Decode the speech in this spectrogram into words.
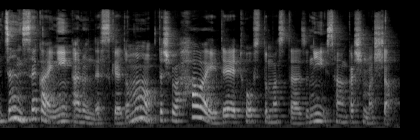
全世界にあるんですけれども私はハワイで Toastmasters に参加しました。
